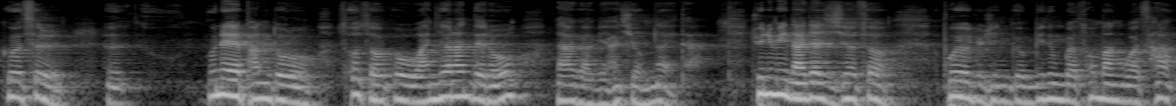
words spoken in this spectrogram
그것을 어, 은혜의 방도로 서서 그 완전한 대로 나아가게 하시옵나이다. 주님이 낮아지셔서 보여주신 그 믿음과 소망과 사,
